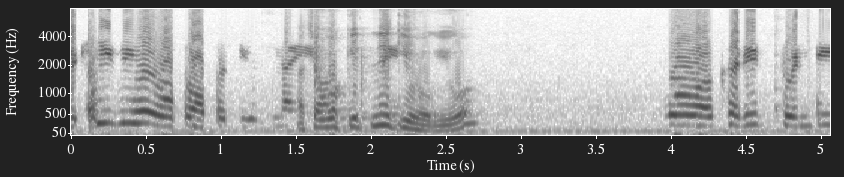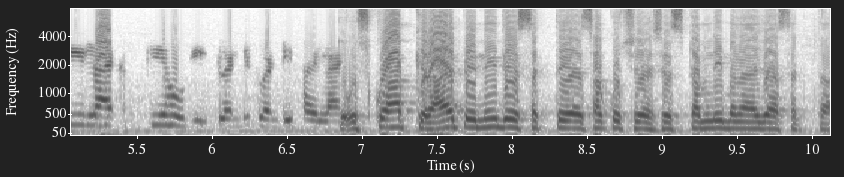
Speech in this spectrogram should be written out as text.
रखी हुई है वो प्रॉपर्टी उतना ही अच्छा वो कितने की होगी वो? वो करीब ट्वेंटी लाख की होगी ट्वेंटी ट्वेंटी फाइव लाख तो उसको आप किराए पे नहीं दे सकते ऐसा कुछ सिस्टम नहीं बनाया जा सकता?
